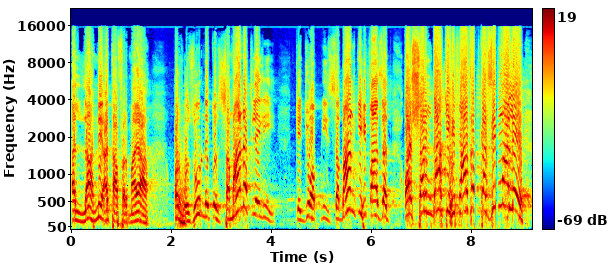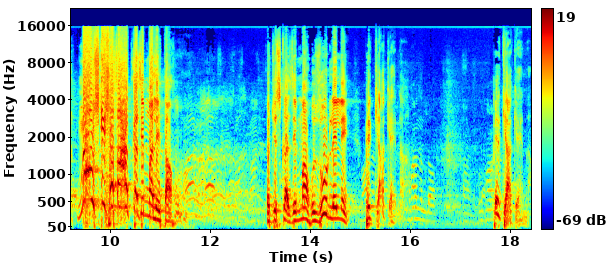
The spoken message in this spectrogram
अल्लाह ने अता फरमाया। और हुजूर ने तो जमानत ले ली कि जो अपनी जबान की हिफाजत और शर्मगाह की हिफाजत का जिम्मा ले मैं उसकी शफात का जिम्मा लेता हूँ। और जिसका जिम्मा हुजूर ले लें, फिर क्या कहना? फिर क्या कहना?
